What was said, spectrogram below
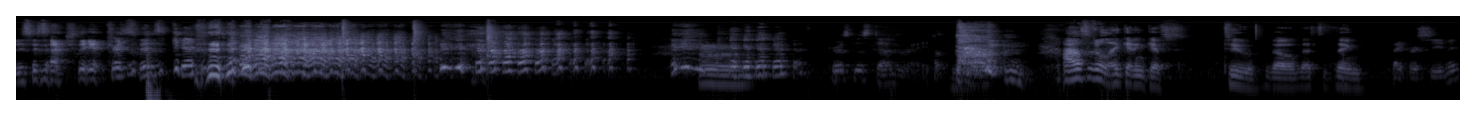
this is actually a Christmas gift. Hmm. Christmas done right. I also don't like getting gifts too, though. That's the thing. like receiving.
